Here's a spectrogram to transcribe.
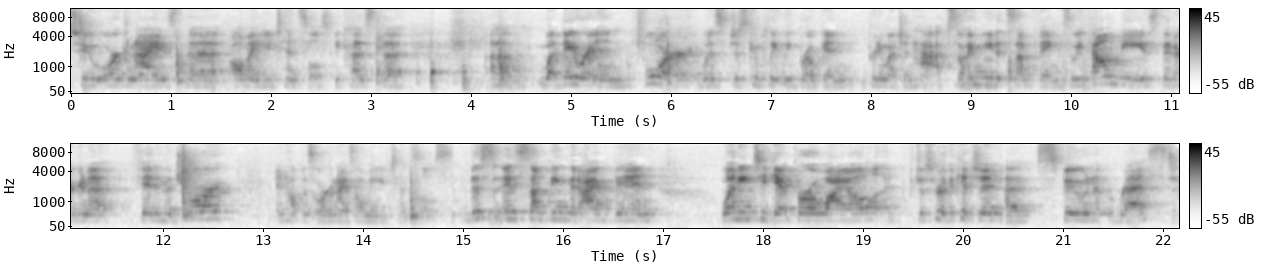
to organize the all my utensils because the um, what they were in before was just completely broken pretty much in half. So I mm-hmm. needed something. So we found these that are gonna fit in the drawer and help us organize all my utensils. This is something that I've been wanting to get for a while just for the kitchen a spoon rest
